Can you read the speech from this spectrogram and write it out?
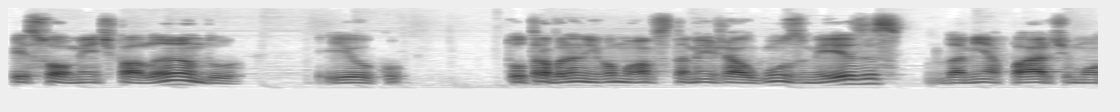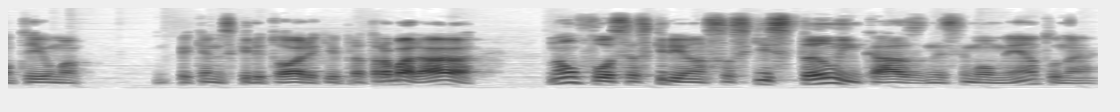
pessoalmente falando, eu estou trabalhando em home office também já há alguns meses. Da minha parte, montei uma um pequeno escritório aqui para trabalhar, não fosse as crianças que estão em casa nesse momento, né,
